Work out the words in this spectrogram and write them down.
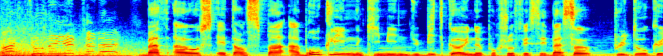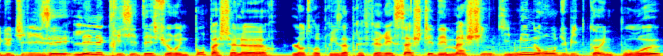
Back to the internet! Bathhouse est un spa à Brooklyn qui mine du bitcoin pour chauffer ses bassins. Plutôt que d'utiliser l'électricité sur une pompe à chaleur, l'entreprise a préféré s'acheter des machines qui mineront du bitcoin pour eux.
